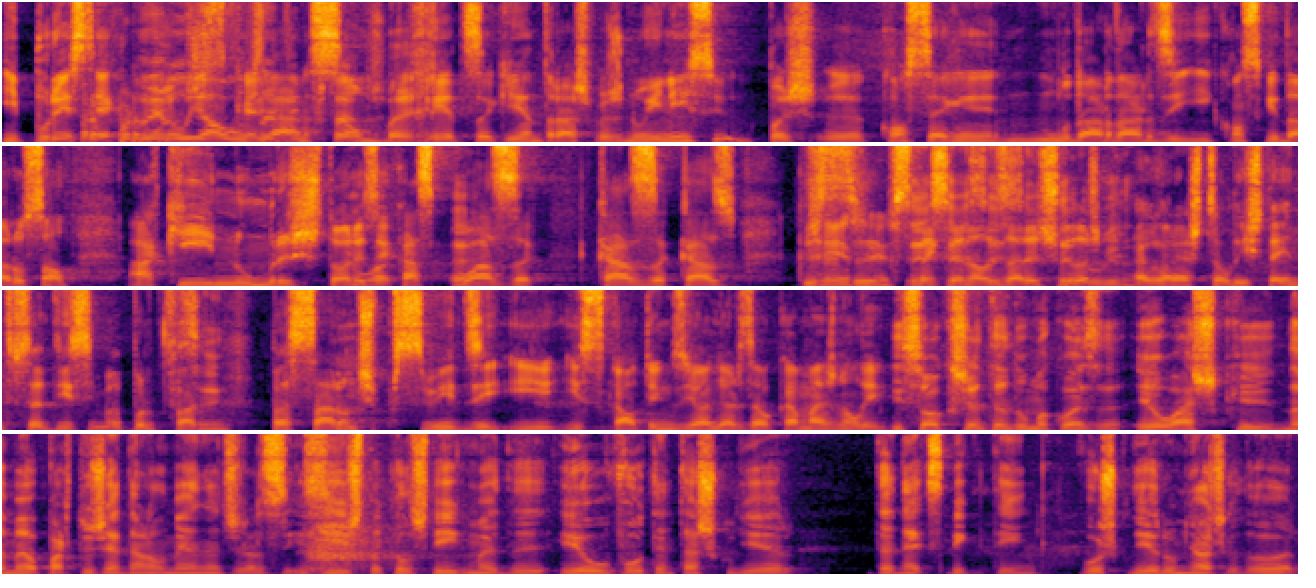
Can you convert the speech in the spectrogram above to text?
E por isso para é que perder muitos, ali calhar, são barretes aqui entre aspas no início, depois eh, conseguem mudar de ares e, e conseguir dar o salto. Há aqui inúmeras histórias, é caso, é. quase a- caso a caso que Sim, se, sim, que sim, tem que analisar estes jogadores. Agora, esta lista é interessantíssima porque de facto passaram despercebidos e, e, e scoutings e olhares é o que há mais na liga. E só acrescentando uma coisa, eu acho que na maior parte dos general managers existe aquele estigma de eu vou tentar escolher the next big thing, vou escolher o melhor jogador,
